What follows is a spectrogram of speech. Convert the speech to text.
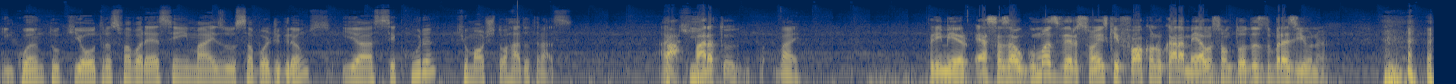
enquanto que outras favorecem mais o sabor de grãos e a secura que o malte torrado traz. Tá, Aqui... para tudo. Vai. Primeiro, essas algumas versões que focam no caramelo são todas do Brasil, né?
